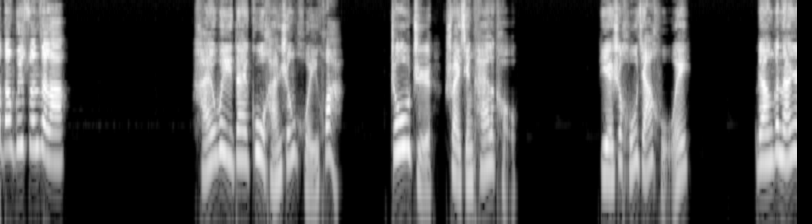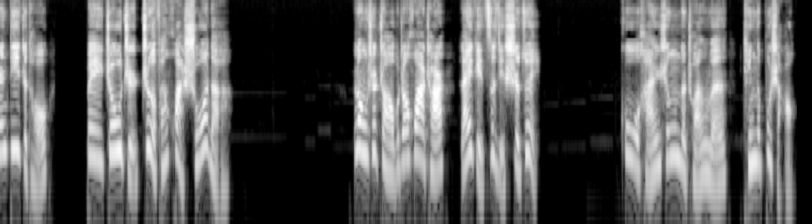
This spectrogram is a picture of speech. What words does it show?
当龟孙子了？还未待顾寒生回话，周芷率先开了口，也是狐假虎威。两个男人低着头，被周芷这番话说的，愣是找不着话茬来给自己试罪。顾寒生的传闻听得不少，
